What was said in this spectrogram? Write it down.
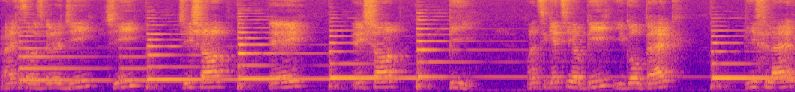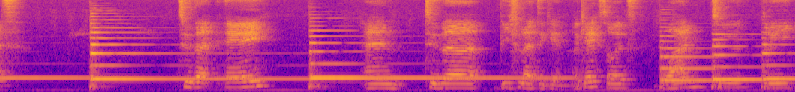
Right, so it's gonna G, G, G sharp, A, A sharp, B. Once you get to your B, you go back, B flat, to the A, and to the B flat again. Okay, so it's 1, 2, 3,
